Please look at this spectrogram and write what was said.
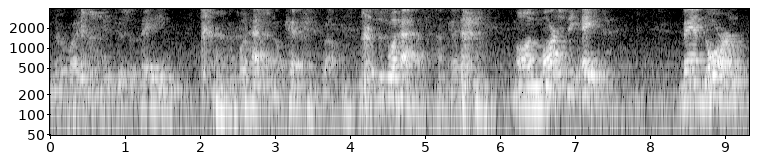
And everybody's anticipating what happened, okay? Well, this is what happened, okay? On March the 8th, Van Dorn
